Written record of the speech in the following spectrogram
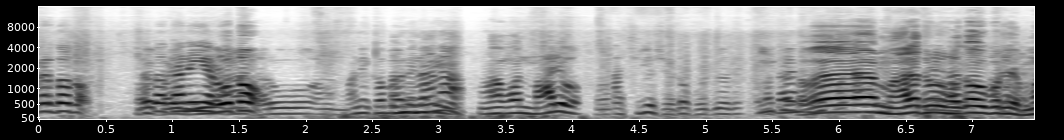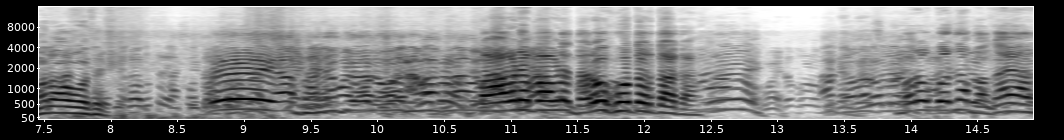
કરતો હતો મને ખબર ના ના આ માર્યો આ સીધો શેઠો ખોટ્યો છે હવે મારે થોડું હગાવવું પડશે મરાવો છે પાવડે પાવડે ધરો ખોતરતા હતા બરોબર ના ભગાયા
